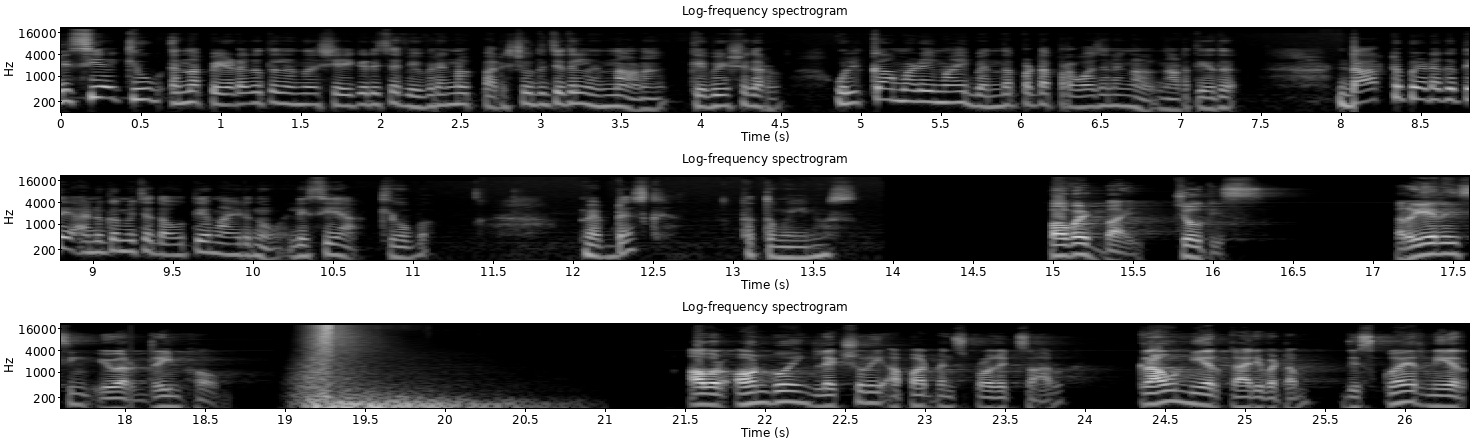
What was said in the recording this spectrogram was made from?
ലിസിയ ക്യൂബ് എന്ന പേടകത്തിൽ നിന്ന് ശേഖരിച്ച വിവരങ്ങൾ പരിശോധിച്ചതിൽ നിന്നാണ് ഗവേഷകർ ഉൽക്കാമഴയുമായി ബന്ധപ്പെട്ട പ്രവചനങ്ങൾ നടത്തിയത്. ഡാർട്ട് പേടകത്തെ അനുഗമിച്ച ദൗത്യമായിരുന്നു ലിസിയ ക്യൂബ്. വെബ് ഡെസ്ക് തത്തുമൈ powered by Jyothis realising your dream home our ongoing luxury apartments projects are Crown near Kariavattom the Square near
